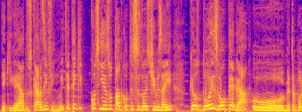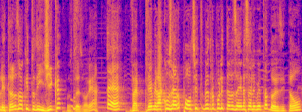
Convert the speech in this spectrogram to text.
ter que ganhar dos caras, enfim. O Inter tem que conseguir resultado contra esses dois times aí, porque os dois vão pegar o Metropolitanos, ao que tudo indica, Os dois vão ganhar. é, vai terminar com zero pontos entre metropolitanos aí nessa Libertadores. Então,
